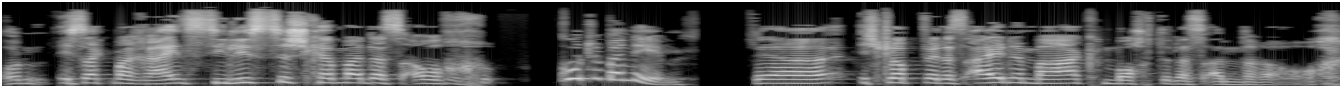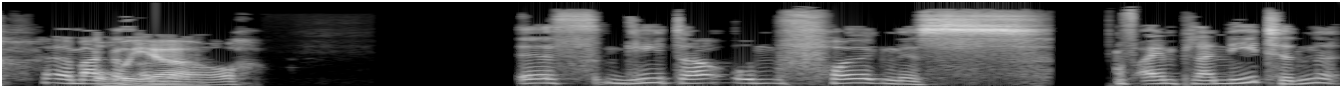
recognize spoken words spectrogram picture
Und ich sag mal, rein stilistisch kann man das auch gut übernehmen. Wer, ich glaube, wer das eine mag, mochte das andere auch. Er mag Oh das ja. andere auch. Es geht da um Folgendes. Auf einem Planeten,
